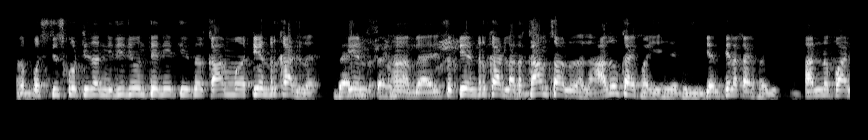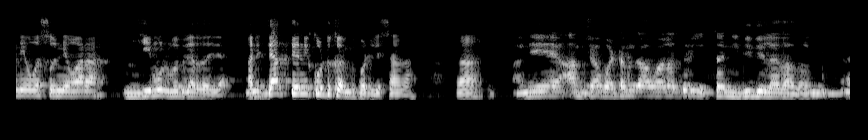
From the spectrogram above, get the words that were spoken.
आता पस्तीस कोटीचा निधी देऊन त्यांनी तिथं काम टेंडर काढलं. टेंडर हा बॅरीचं टेंडर काढलं. आता काम चालू झालं. अजून काय पाहिजे ह्याच्यापेक्षा? जनतेला काय पाहिजे अन्न पाणी वस्त्र निवारा ही मूलभूत गरजा आहेत. आणि त्यात त्यांनी कुठं कमी पडली सांगा? हा? आणि आमच्या बटन गावाला तर इतका निधी दिला दादाने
